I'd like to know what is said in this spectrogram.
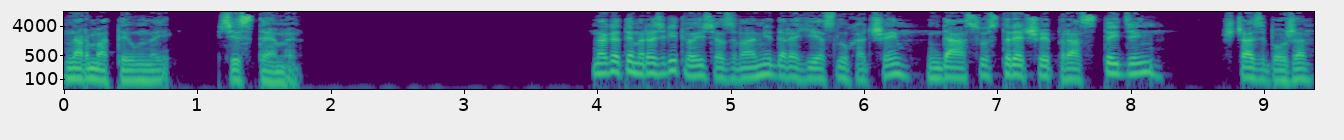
нарматыўнай сістэмы. На гэтым развітваюся з вами дарагія слухачы да сустрэчы праз тыдзень шчасць Божа.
